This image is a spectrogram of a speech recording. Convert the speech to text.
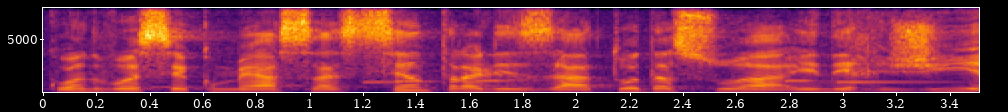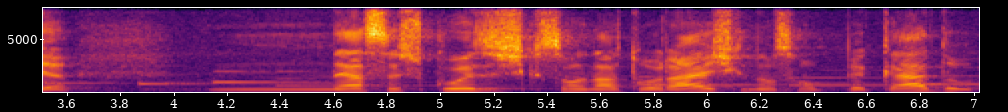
quando você começa a centralizar toda a sua energia nessas coisas que são naturais, que não são pecado,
